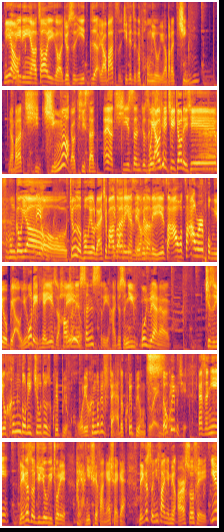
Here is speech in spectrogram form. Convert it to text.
你要一定要找一个，就是一要把自己的这个朋友要把它精要把它提精了，要提升，哎，要提升，就是不要去结交那些狐朋狗没友用、酒肉朋友、乱七八糟的社会上那些渣渣娃儿朋友，不要有。我那天也是好生的审视了一下，就是你我原来其实有很多的酒都是可以不用喝的，有很多的饭都可以不用吃，都可以不去。但是你那个时候就由于觉得，哎呀，你缺乏安全感。那个时候你发现没有，二十多岁，也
